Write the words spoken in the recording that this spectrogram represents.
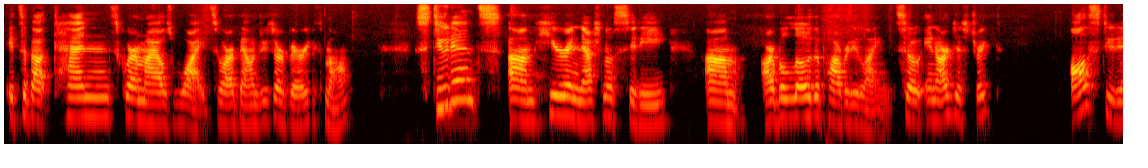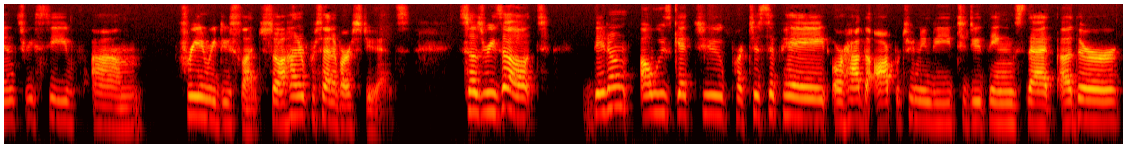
it's about 10 square miles wide, so our boundaries are very small. Students um, here in National City um, are below the poverty line. So in our district, all students receive um, free and reduced lunch. So 100% of our students. So as a result, they don't always get to participate or have the opportunity to do things that other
